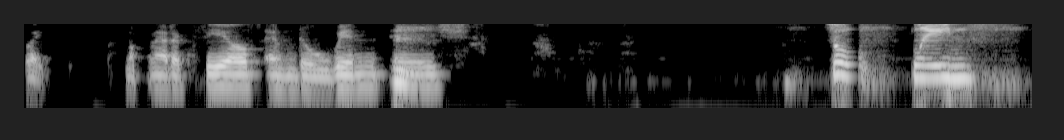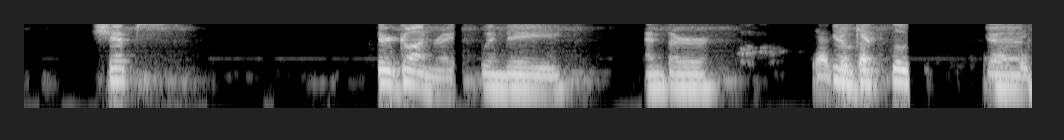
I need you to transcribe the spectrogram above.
like magnetic fields and the wind ish. So planes, ships, they're gone, right? When they enter Yeah, you know, they get close. yeah, Yeah. they,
